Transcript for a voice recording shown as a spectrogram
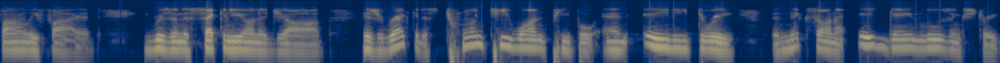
finally fired. He was in his second year on the job. His record is 21 people and 83. The Knicks are on an eight game losing streak.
